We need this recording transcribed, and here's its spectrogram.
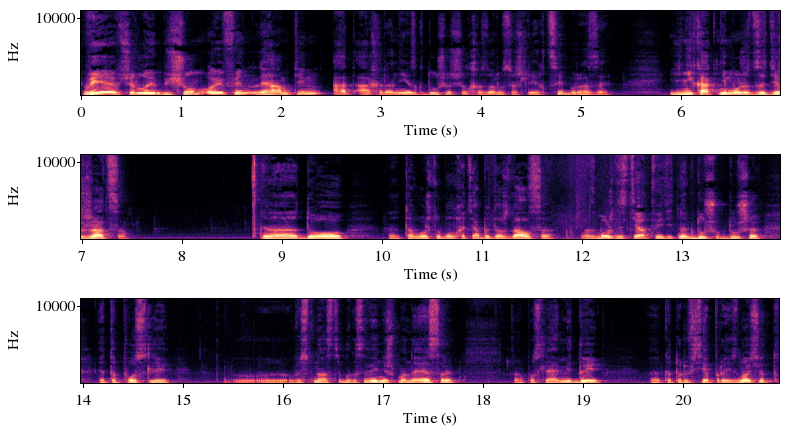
Веевшер лоим бешум ойфен лехамтин ад ахранес к душе шелхазора сошлех цибуразе и никак не может задержаться э, до э, того, чтобы он хотя бы дождался возможности ответить на душу. К душе это после э, 18 благословений Шмана Эсры, после Амиды, который все произносят,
